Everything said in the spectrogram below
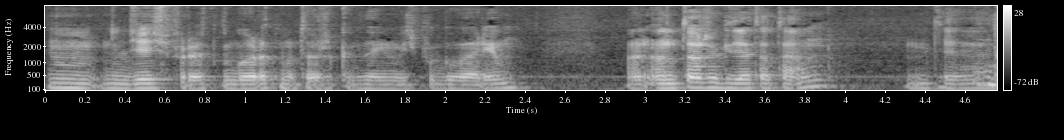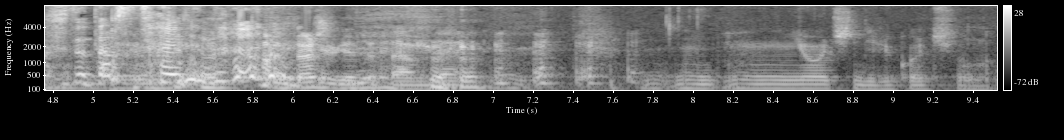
Ну, надеюсь, про этот город мы тоже когда-нибудь поговорим. Он, он тоже где-то там? Где... В Татарстане, да? Он тоже где-то там, да. Не очень далеко от Челнов.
